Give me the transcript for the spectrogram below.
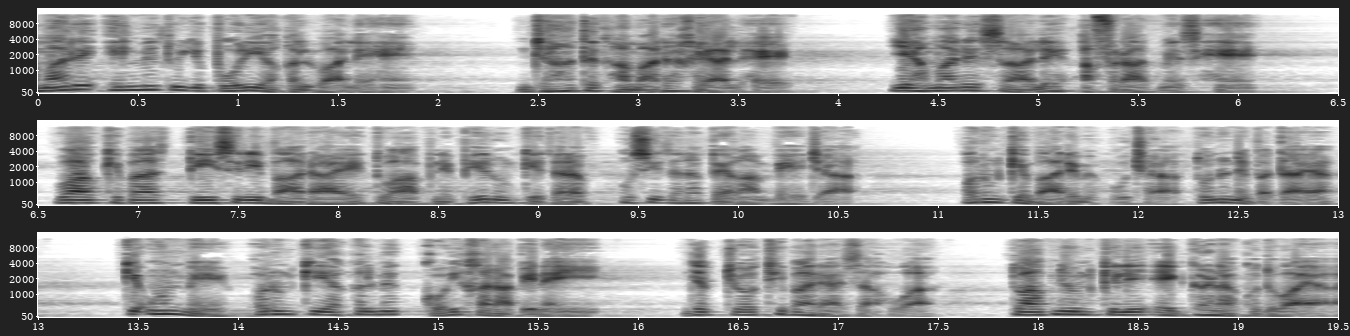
ہمارے علم میں تو یہ پوری عقل والے ہیں، جہاں تک ہمارا خیال ہے، یہ ہمارے صالح افراد میں سے ہیں۔ وہ آپ کے پاس تیسری بار آئے تو آپ نے پھر ان کی طرف اسی طرح پیغام بھیجا اور ان کے بارے میں پوچھا، تو انہوں نے بتایا کہ ان میں اور ان کی عقل میں کوئی خرابی نہیں۔ جب چوتھی بار ایسا ہوا تو آپ نے ان کے لیے ایک گھڑا کھدوایا۔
